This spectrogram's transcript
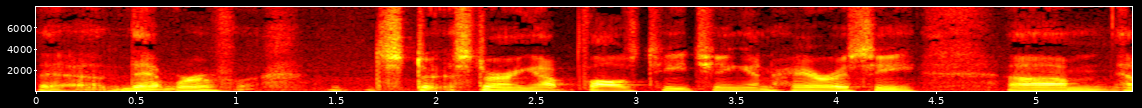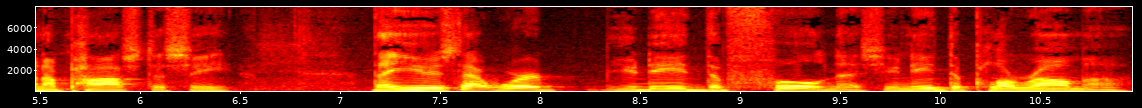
that, that were st- stirring up false teaching and heresy um, and apostasy. They used that word. You need the fullness. You need the pleroma.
